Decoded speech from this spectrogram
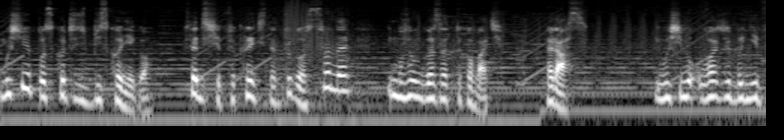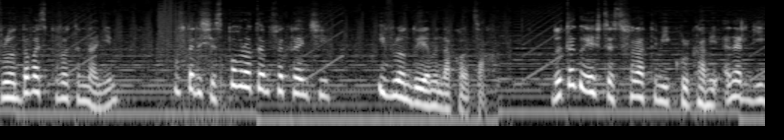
musimy podskoczyć blisko niego. Wtedy się przekręci na drugą stronę i możemy go zaatakować. Raz. I musimy uważać, żeby nie wylądować z powrotem na nim, bo wtedy się z powrotem przekręci i wylądujemy na końcach. Do tego jeszcze strzela tymi kulkami energii,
